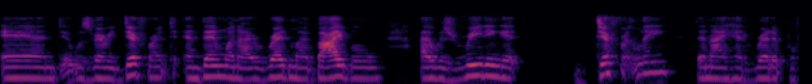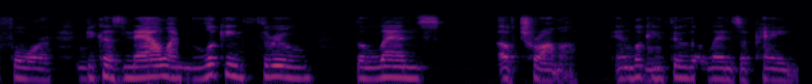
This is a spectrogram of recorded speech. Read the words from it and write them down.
and it was very different. And then when I read my Bible, I was reading it differently than I had read it before mm. because now I'm looking through the lens of trauma and mm-hmm. looking through the lens of pain.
